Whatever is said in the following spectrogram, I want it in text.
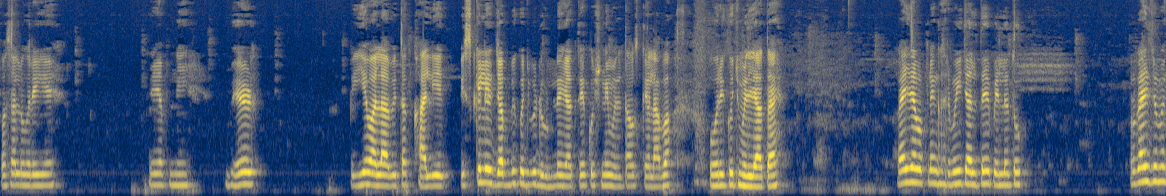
फ़सल उग रही है। ये अपनी भेड़। ये वाला अभी तक खाली है। इसके लिए जब भी कुछ भी ढूँढने जाते हैं, कुछ नहीं मिलता उसके अलावा, और ही कुछ मिल जाता है। भाई, जब अपने घर में ही चलते हैं पहले तो। और गाइस जो मैं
